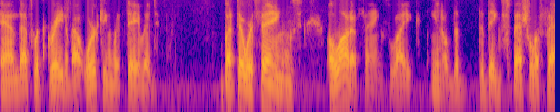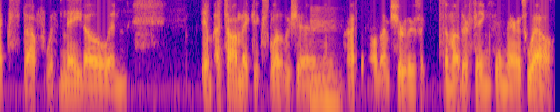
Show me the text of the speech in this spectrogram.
And that's what's great about working with David. But there were things, a lot of things, like, you know, the, the big special effects stuff with NATO and atomic explosion. And mm. I, don't know, I'm sure there's a, some other things in there as well.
